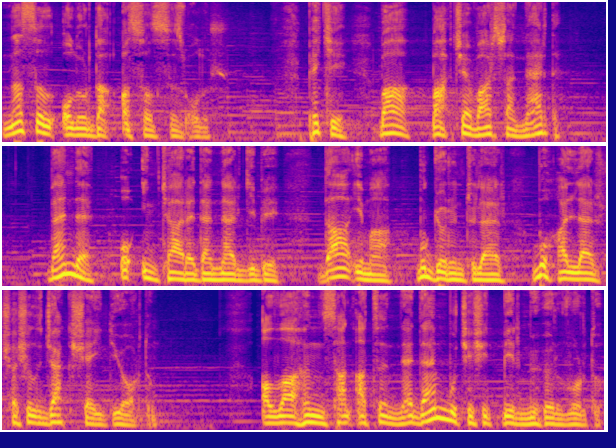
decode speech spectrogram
nasıl olur da asılsız olur? Peki bağ, bahçe varsa nerede? Ben de o inkar edenler gibi daima bu görüntüler, bu haller şaşılacak şey diyordum. Allah'ın sanatı neden bu çeşit bir mühür vurdu?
